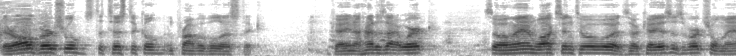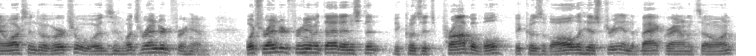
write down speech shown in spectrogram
They're all virtual, statistical, and probabilistic. Okay, now how does that work? So a man walks into a woods. Okay, this is a virtual man, walks into a virtual woods, and what's rendered for him? What's rendered for him at that instant, because it's probable, because of all the history and the background and so on,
